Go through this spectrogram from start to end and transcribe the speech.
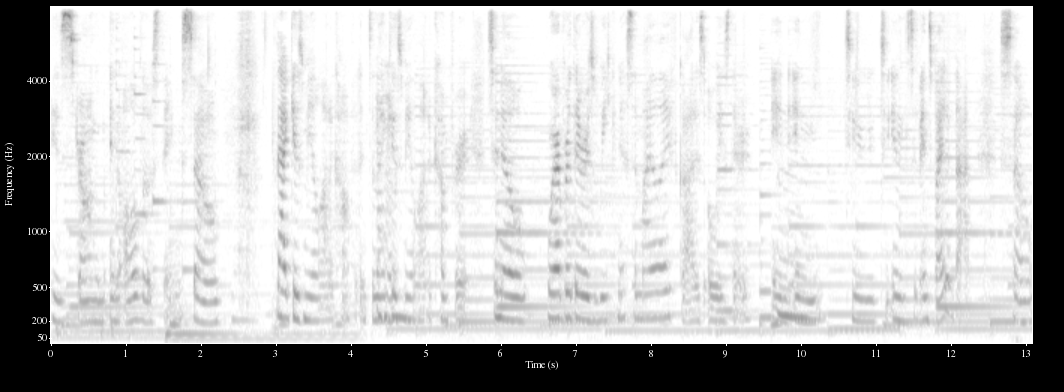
is strong in all those things. So Yeah. that gives me a lot of confidence and that Mhm. gives me a lot of comfort to know wherever there is weakness in my life, God is always there in in to, to in, in spite of that. So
